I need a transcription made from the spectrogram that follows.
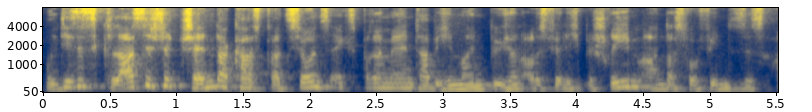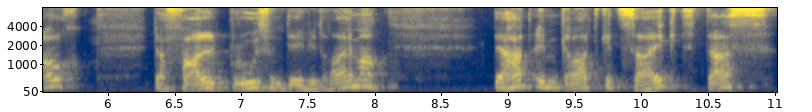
Und dieses klassische Gender-Kastrationsexperiment habe ich in meinen Büchern ausführlich beschrieben. Anderswo finden Sie es auch. Der Fall Bruce und David Reimer, der hat eben gerade gezeigt, dass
